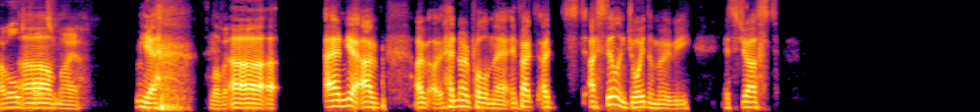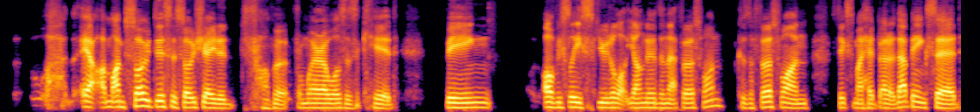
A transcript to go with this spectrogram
Harold Um, Faltermeyer, Yeah, love it. uh, and yeah, I've I've I had no problem there. In fact, I I still enjoyed the movie. It's just. Yeah, I'm I'm so disassociated from it from where I was as a kid, being obviously skewed a lot younger than that first one because the first one sticks to my head better. That being said,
